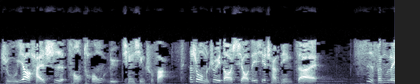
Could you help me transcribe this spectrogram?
主要还是从铜、铝、铅、锌出发。但是我们注意到小的一些产品在细分类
